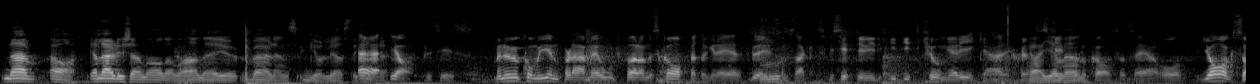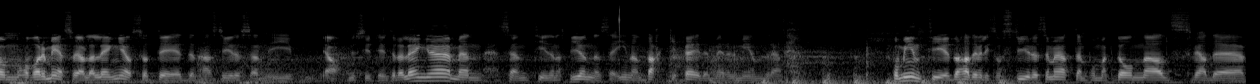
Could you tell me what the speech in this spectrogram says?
när, ja, jag lärde ju känna Adam och han är ju världens gulligaste kille. Äh, ja, precis. Men nu kommer vi in på det här med ordförandeskapet och grejer. Du är ju som sagt, vi sitter ju i, i ditt kungarike här i Skellefteå Mm. Skateboardlokal så att säga. Och jag som har varit med så jävla länge och suttit i den här styrelsen i, ja nu sitter jag inte där längre, men sen tidernas begynnelse, innan Dackefejden mer eller mindre. På min tid, då hade vi liksom styrelsemöten på McDonalds, vi hade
